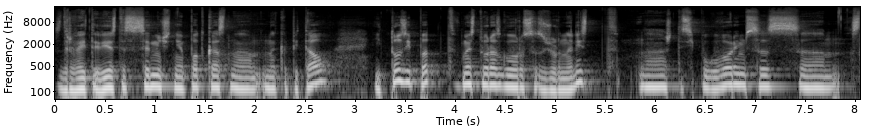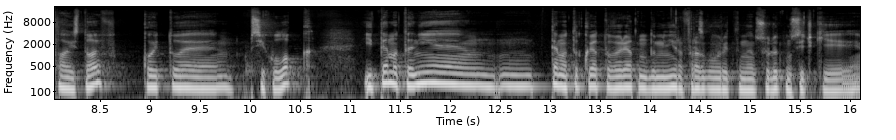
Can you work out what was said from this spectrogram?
Здравейте, вие сте със седмичния подкаст на, на Капитал и този път, вместо разговора с журналист, ще си поговорим с Слави Стоев, който е психолог. И темата ни е темата, която вероятно доминира в разговорите на абсолютно всички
